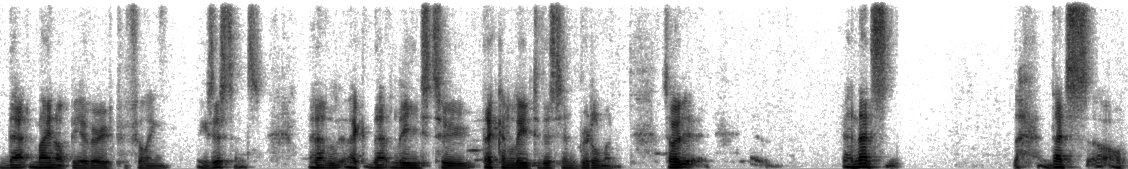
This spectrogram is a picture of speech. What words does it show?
that may not be a very fulfilling existence. And that, that leads to, that can lead to this embrittlement. So, it, and that's, that's, oh,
